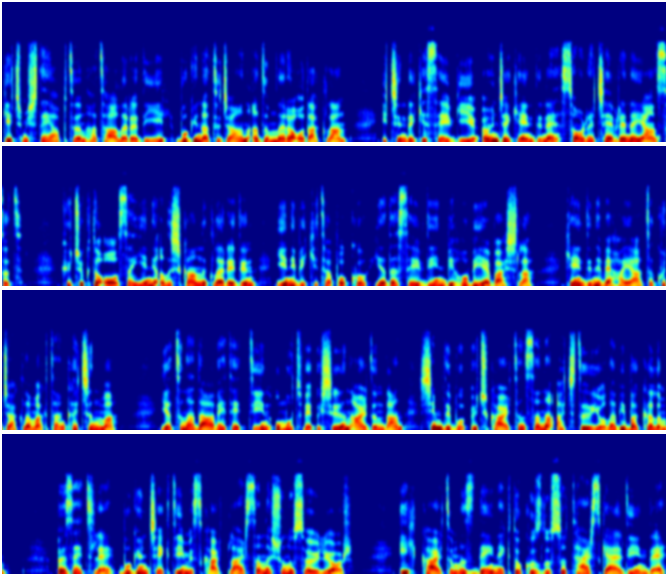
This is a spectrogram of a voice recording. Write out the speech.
Geçmişte yaptığın hatalara değil, bugün atacağın adımlara odaklan. İçindeki sevgiyi önce kendine, sonra çevrene yansıt. Küçük de olsa yeni alışkanlıklar edin, yeni bir kitap oku ya da sevdiğin bir hobiye başla. Kendini ve hayatı kucaklamaktan kaçınma. Yatına davet ettiğin umut ve ışığın ardından şimdi bu üç kartın sana açtığı yola bir bakalım. Özetle bugün çektiğimiz kartlar sana şunu söylüyor. İlk kartımız değnek dokuzlusu ters geldiğinde,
